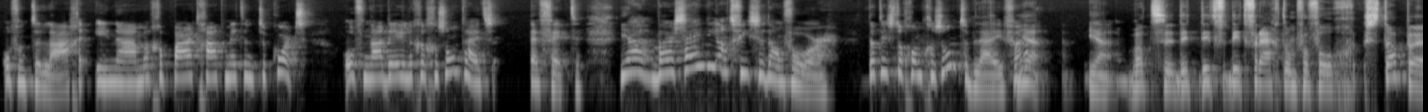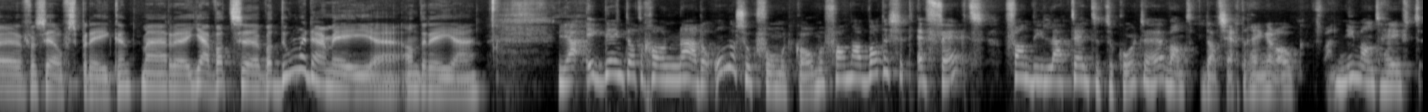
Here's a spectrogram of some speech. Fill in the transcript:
of een te lage inname gepaard gaat met een tekort of nadelige gezondheidseffecten. Ja, waar zijn die adviezen dan voor? Dat is toch om gezond te blijven? Ja, ja. Wat, uh, dit, dit, dit vraagt om vervolgstappen vanzelfsprekend. Maar uh, ja, wat, uh, wat doen we daarmee, Andrea? Ja, ik denk dat er gewoon nader onderzoek voor moet komen van nou, wat is het effect van die latente tekorten? Hè? Want dat zegt Renger ook, niemand heeft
